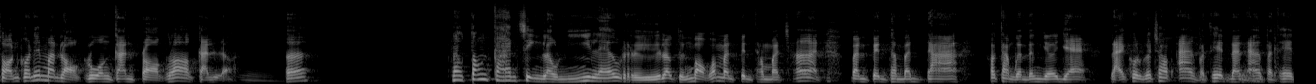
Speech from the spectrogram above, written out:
สอนคนให้มาหลอกลวงกันปลอกลอกกันเหรอฮะเราต้องการสิ่งเหล่านี้แล้วหรือเราถึงบอกว่ามันเป็นธรรมชาติ มันเป็นธรรมดา เขาทำกันตั้งเยอะแยะ หลายคนก็ชอบอ้างประเทศนั้นอ้างประเทศ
